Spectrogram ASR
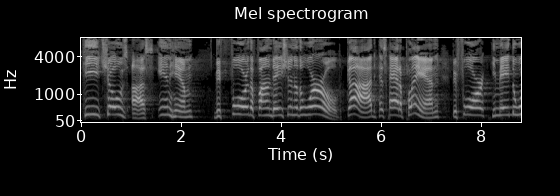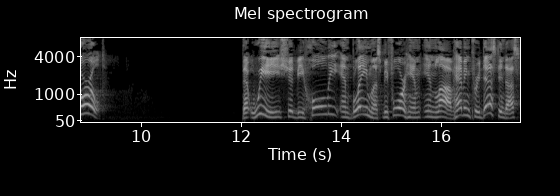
He chose us in Him before the foundation of the world. God has had a plan before He made the world. That we should be holy and blameless before Him in love, having predestined us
